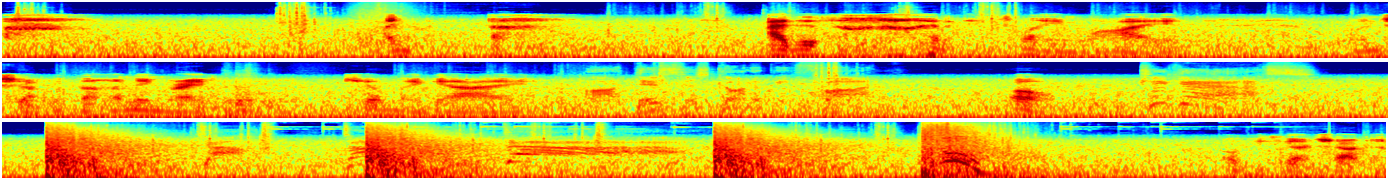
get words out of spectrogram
I, I just don't know how to explain why one shot with the hunting rifle killed my guy. Oh, this is gonna be fun. Oh, Kick ass! Da, da, da! oh, he's got a shotgun.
